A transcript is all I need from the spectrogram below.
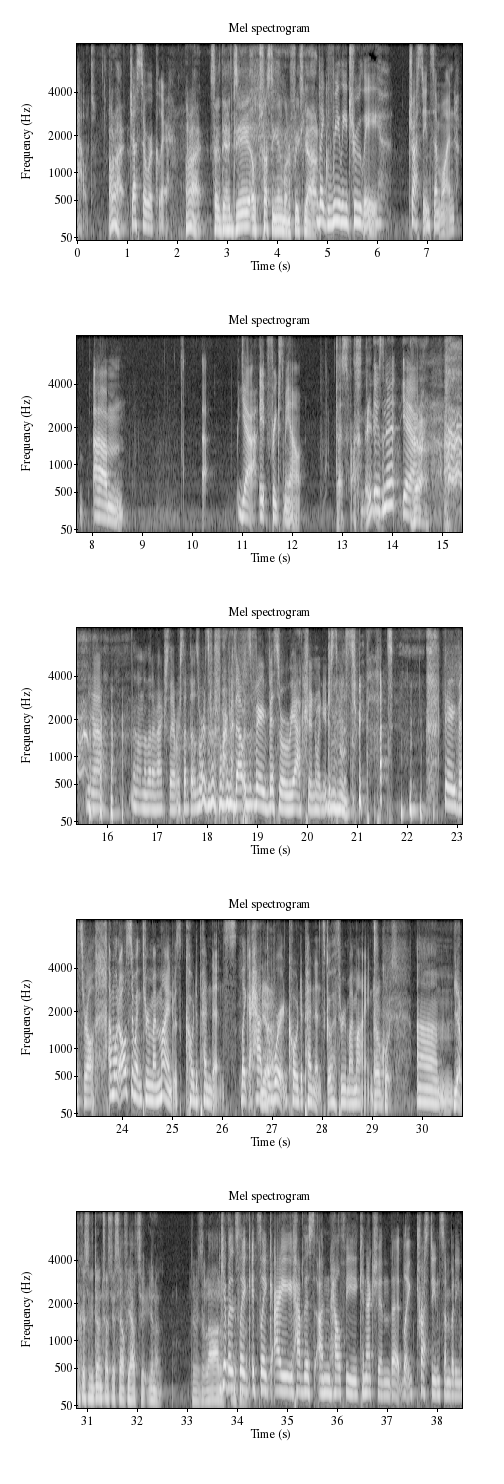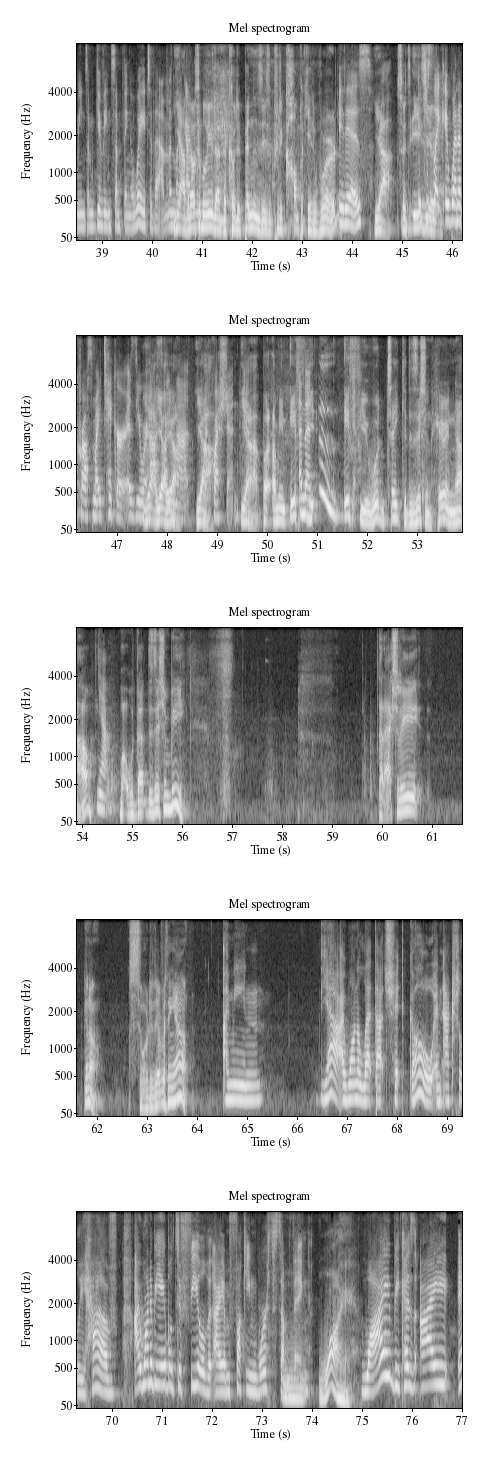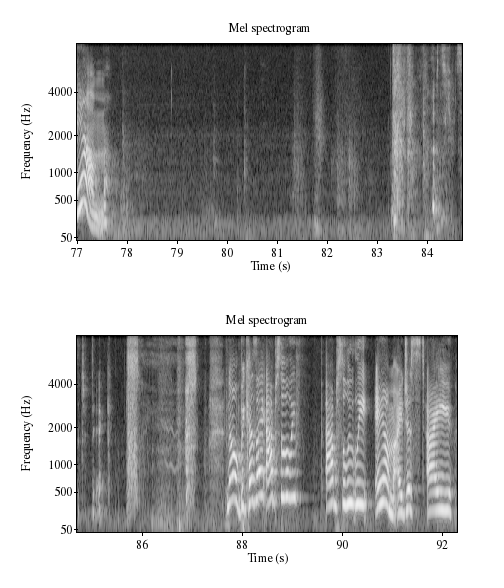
out. All right, Just so we're clear. all right. So the idea of trusting anyone freaks you out. Like really truly trusting someone. Um uh, yeah, it freaks me out. That's fascinating. Isn't it? yeah. Yeah. I don't know that I've actually ever said those words before, but that was a very visceral reaction when you just Mm-hmm. asked me that. very visceral. And what also went through my mind was codependence. Like I had Yeah. the word codependence go through my mind. of course. Um, yeah, because if you don't trust yourself, you have to, you know, there's a lot of Yeah, but it's like it's like I have this unhealthy connection that like trusting somebody means I'm giving something away to them. And like, yeah, but I I'm- also believe that the codependency is a pretty complicated word. it is. yeah, so it's easier. It's just like it went across my ticker as you were yeah, asking yeah, yeah, that, yeah. that question. Yeah, but I mean, if And then, you, mm, if you would take a decision here and now, Yeah. what would that decision be? That actually, you know, sorted everything out. I mean, yeah, I want to let that shit go and actually have. I want to be able to feel that I am fucking worth something. Mm, why? Why? Because I am. You're such a dick. no, because I absolutely, absolutely am. I just, I.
